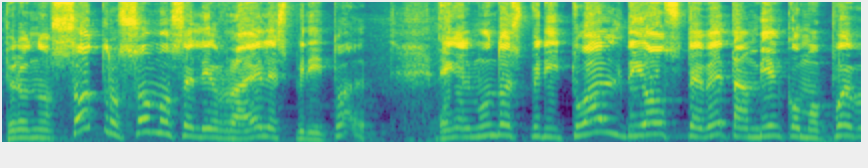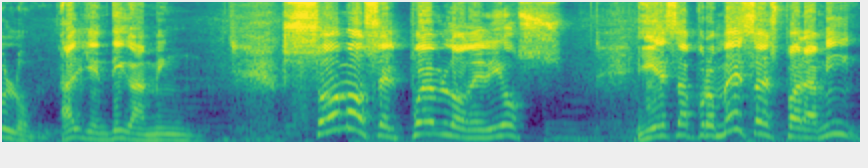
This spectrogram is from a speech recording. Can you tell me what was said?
Pero nosotros somos el Israel espiritual. En el mundo espiritual Dios te ve también como pueblo. Alguien diga amén. Somos el pueblo de Dios. Y esa promesa es para mí.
